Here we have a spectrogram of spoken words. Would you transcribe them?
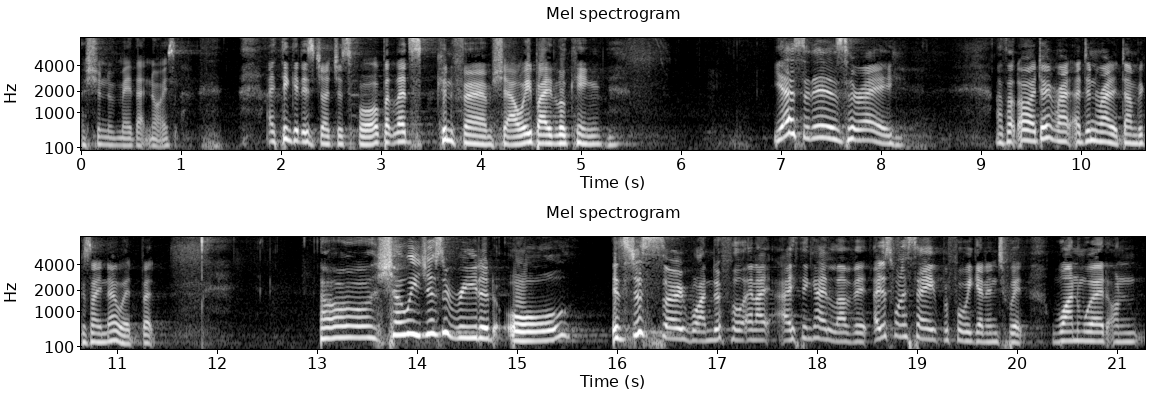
I shouldn't have made that noise. I think it is Judges 4, but let's confirm, shall we, by looking. Yes, it is. Hooray. I thought, oh, I, don't write, I didn't write it down because I know it, but. Oh, shall we just read it all? It's just so wonderful, and I, I think I love it. I just want to say, before we get into it, one word on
